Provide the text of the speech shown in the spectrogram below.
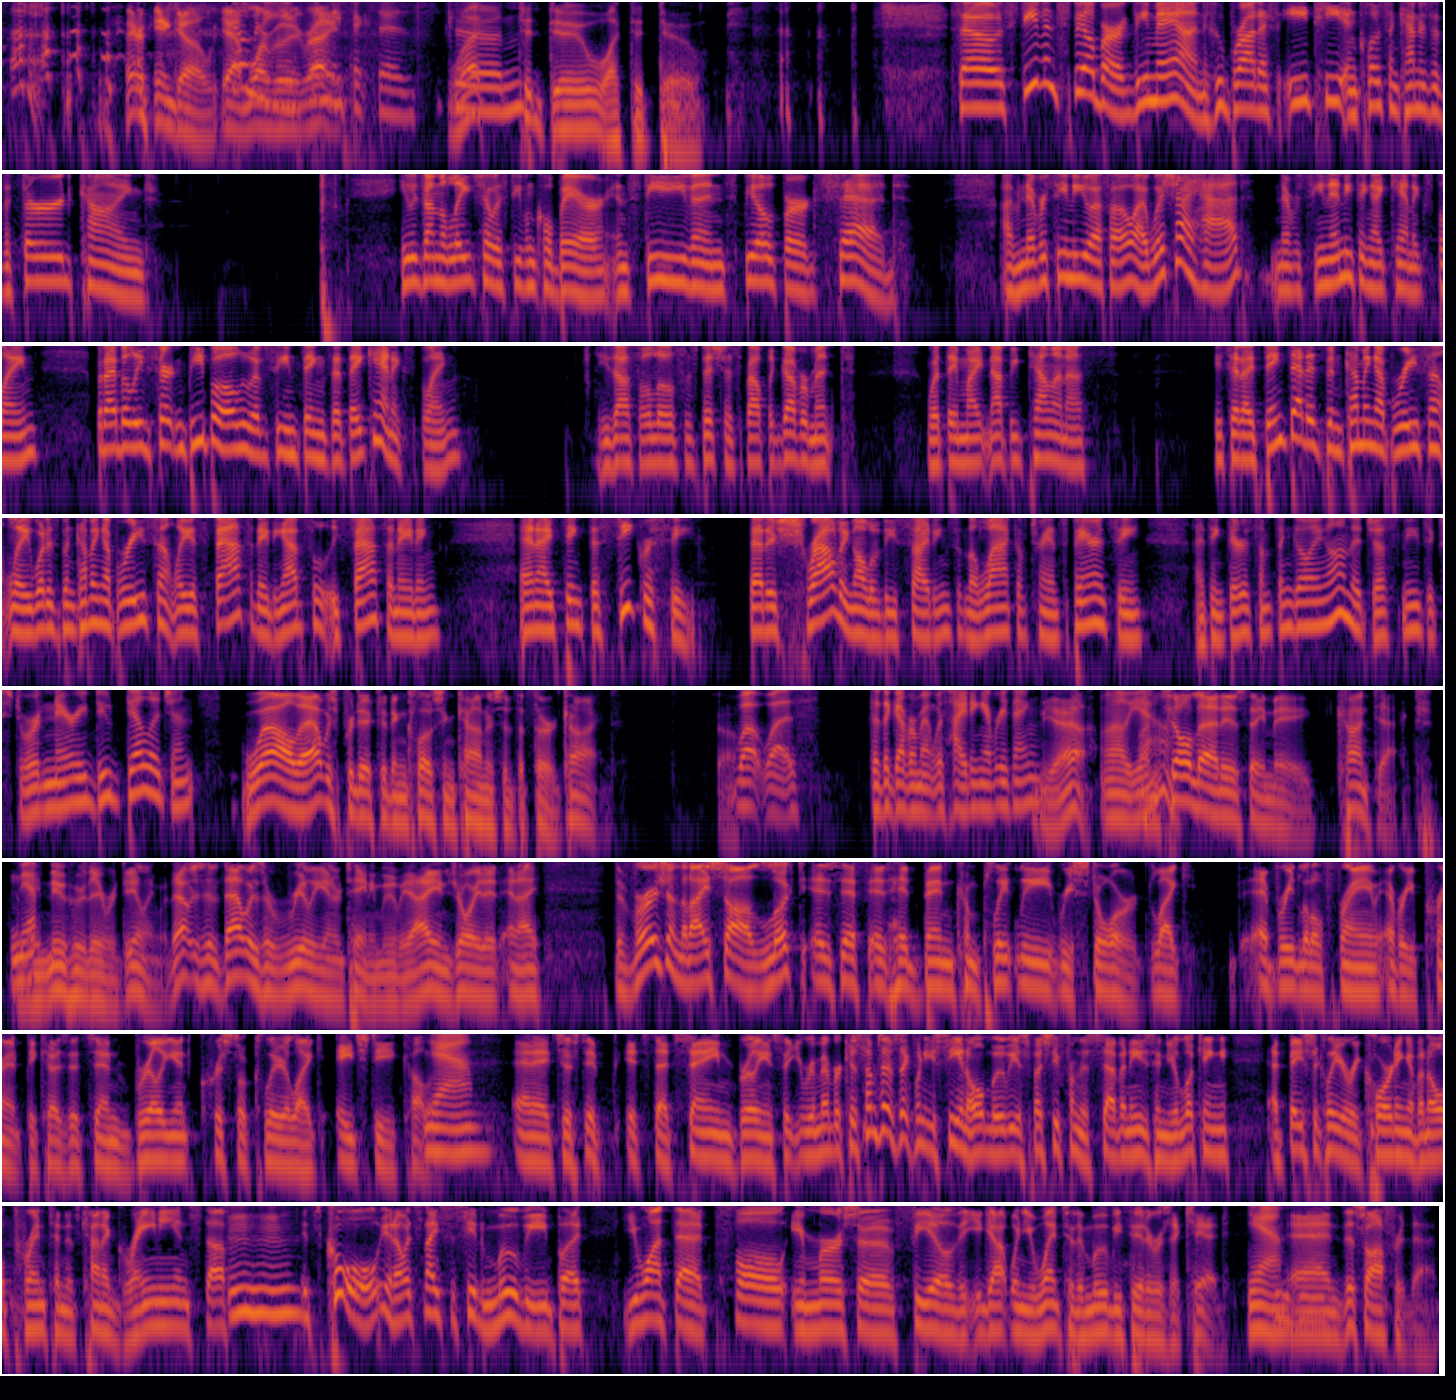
There you go. Yeah, so more many, booty, so many right. fixes. What to do, what to do. So, Steven Spielberg, the man who brought us E.T. and Close Encounters of the Third Kind. He was on the Late Show with Stephen Colbert, and Steven Spielberg said, I've never seen a UFO. I wish I had. Never seen anything I can't explain. But I believe certain people who have seen things that they can't explain. He's also a little suspicious about the government, what they might not be telling us. He said, I think that has been coming up recently. What has been coming up recently is fascinating, absolutely fascinating. And I think the secrecy that is shrouding all of these sightings and the lack of transparency, I think there is something going on that just needs extraordinary due diligence. Well, that was predicted in Close Encounters of the Third Kind. What was? That the government was hiding everything? Yeah. Well, yeah. Until that is, they made contact. Yep. They knew who they were dealing with. That was a, that was a really entertaining movie. I enjoyed it, and I the version that I saw looked as if it had been completely restored, like every little frame, every print, because it's in brilliant, crystal clear, like HD color. Yeah. and it just it it's that same brilliance that you remember because sometimes like when you see an old movie especially from the 70s and you're looking at basically a recording of an old print and it's kind of grainy and stuff mm-hmm. it's cool you know it's nice to see the movie but you want that full immersive feel that you got when you went to the movie theater as a kid Yeah. and this offered that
